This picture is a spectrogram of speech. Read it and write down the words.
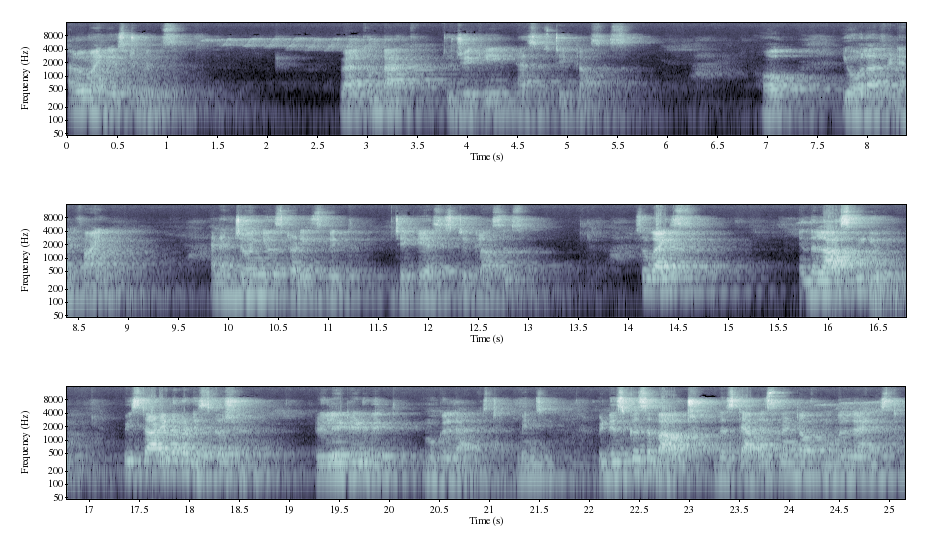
Hello, my dear students. Welcome back to JK SST classes. Hope you all are fit and fine and enjoying your studies with JK SST classes. So, guys, in the last video, we started our discussion related with Mughal dynasty. Means we discuss about the establishment of Mughal dynasty,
